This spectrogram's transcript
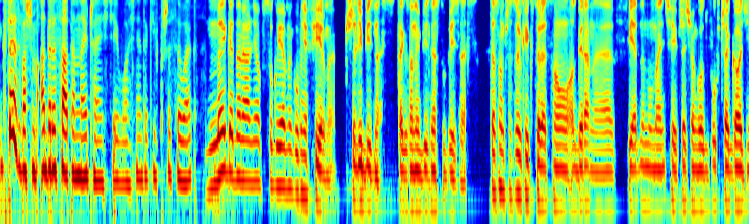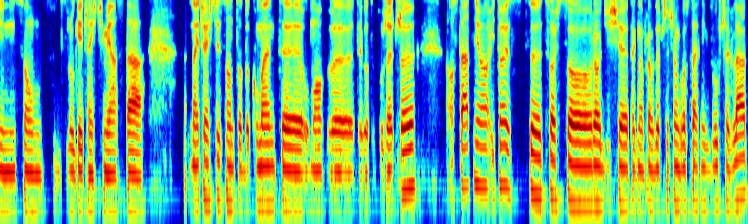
I kto jest waszym adresatem najczęściej właśnie takich przesyłek? My generalnie obsługujemy głównie firmy, czyli biznes, tak zwany business to business. To są przesyłki, które są odbierane w jednym momencie i w przeciągu dwóch, trzech godzin są w drugiej części miasta. Najczęściej są to dokumenty, umowy, tego typu rzeczy. Ostatnio, i to jest y, coś, co rodzi się tak naprawdę w przeciągu ostatnich dwóch, trzech lat,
